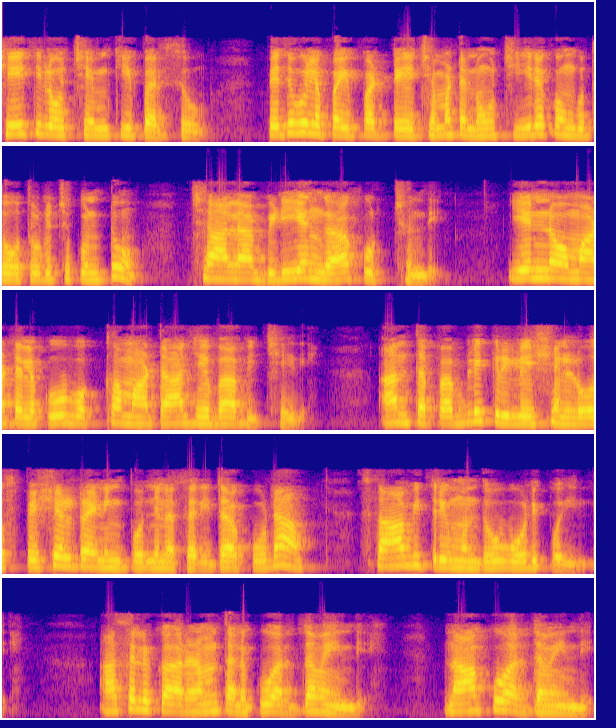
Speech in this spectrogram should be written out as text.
చేతిలో చెంకీ పర్సు పెదవులపై పట్టే చెమటను చీర కొంగుతో తుడుచుకుంటూ చాలా బిడియంగా కూర్చుంది. ఎన్నో మాటలకు ఒక్క మాట జవాబిచ్చేది. అంత పబ్లిక్ రిలేషన్లో స్పెషల్ ట్రైనింగ్ పొందిన సరిత కూడా సావిత్రి ముందు ఓడిపోయింది. అసలు కారణం తనకు అర్థమైంది. నాకు అర్థమైంది.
